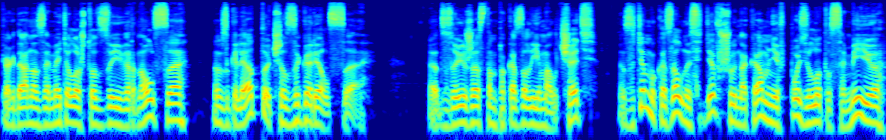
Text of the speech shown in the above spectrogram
Когда она заметила, что Цзуи вернулся, взгляд тотчас загорелся. Цзуи жестом показал ей молчать, затем указал на сидевшую на камне в позе лотоса Мию,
